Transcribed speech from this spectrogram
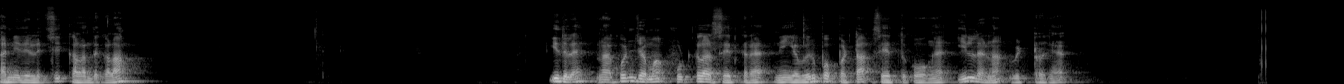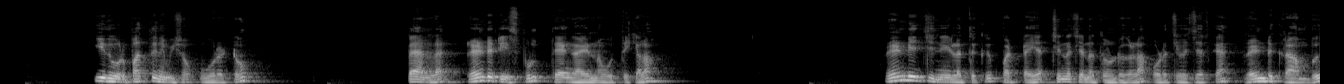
தண்ணி தெளித்து கலந்துக்கலாம். இதில் நான் கொஞ்சமாக ஃபுட் கலர் சேர்க்குறேன் நீங்கள் விருப்பப்பட்டால் சேர்த்துக்கோங்க. இல்லைன்னா விட்டுருங்க. இது ஒரு பத்து நிமிஷம் ஊறட்டும். பேனில் ரெண்டு டீஸ்பூன் தேங்காய் எண்ணெய் ஊற்றிக்கலாம் ரெண்டு இன்ச்சு நீளத்துக்கு பட்டையை சின்ன சின்ன துண்டுகளாக உடைச்சி வச்சுருக்கேன். ரெண்டு கிராம்பு.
